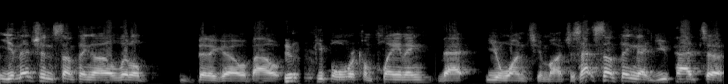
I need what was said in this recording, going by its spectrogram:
You mentioned something a little bit ago about yep. people were complaining that you won too much. Is that something that you've had to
